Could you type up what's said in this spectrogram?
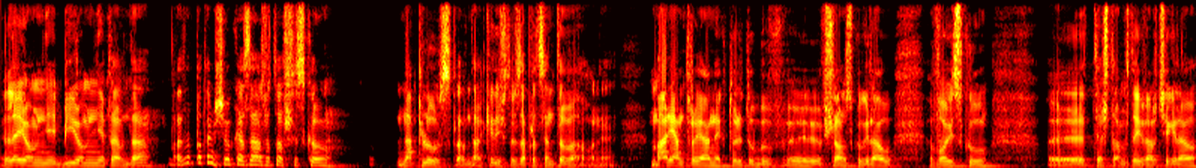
Leją mnie, biją mnie, prawda? Ale potem się okazało, że to wszystko na plus, prawda? Kiedyś to zaprocentowało. Nie? Marian Trojanek, który tu był w, w Śląsku, grał w wojsku, y, też tam w tej warcie grał.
